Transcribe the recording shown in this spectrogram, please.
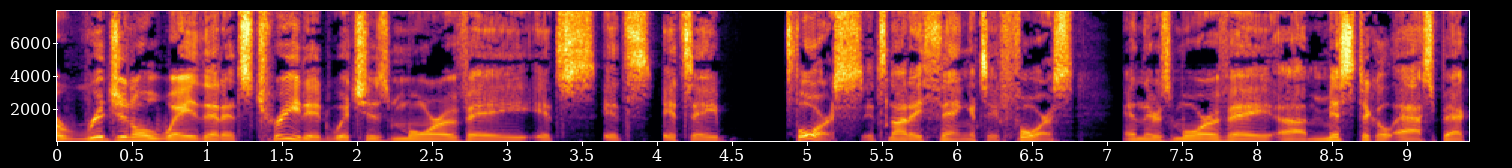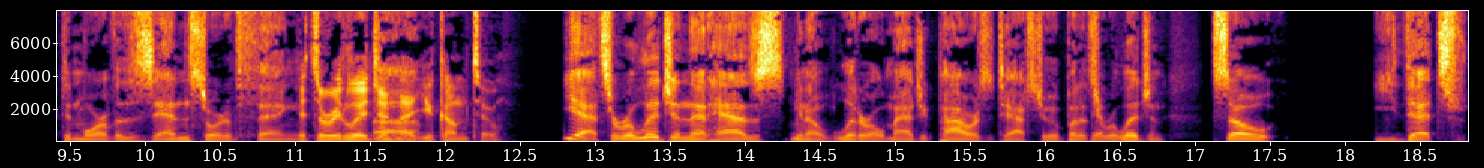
original way that it's treated, which is more of a it's it's it's a force. It's not a thing. It's a force. And there's more of a uh, mystical aspect and more of a Zen sort of thing. It's a religion Uh, that you come to. yeah, it's a religion that has, you know, literal magic powers attached to it, but it's Yep. a religion. So that's,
